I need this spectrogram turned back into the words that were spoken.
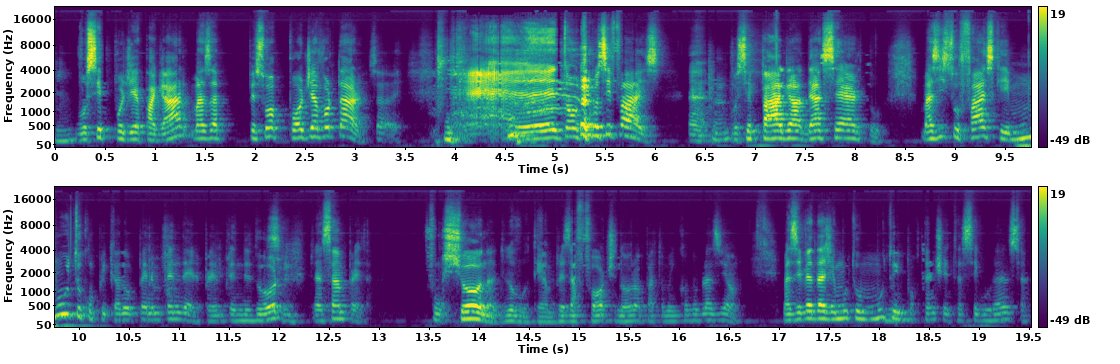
Uhum. Você podia pagar, mas a pessoa pode avortar, sabe? É, então, o que você faz? É, você paga, dá certo. Mas isso faz que é muito complicado para empreender, para empreendedor, Sim. nessa empresa. Funciona, de novo, tem uma empresa forte na Europa também, como no Brasil. Mas, é verdade, é muito, muito importante ter a segurança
